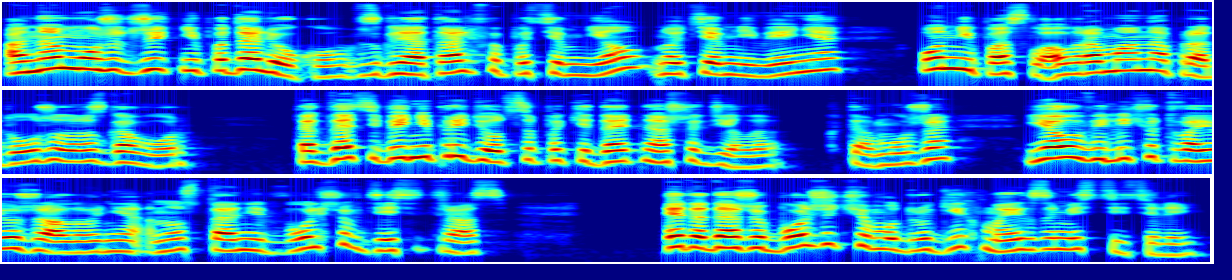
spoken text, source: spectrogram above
«Она может жить неподалеку», – взгляд Альфа потемнел, но тем не менее – он не послал Романа, а продолжил разговор. Тогда тебе не придется покидать наше дело. К тому же я увеличу твое жалование, оно станет больше в десять раз. Это даже больше, чем у других моих заместителей.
